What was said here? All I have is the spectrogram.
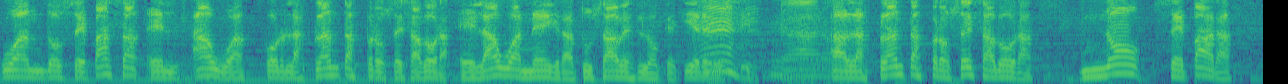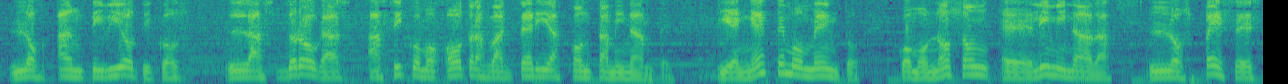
cuando se pasa el agua por las plantas procesadoras, el agua negra, tú sabes lo que quiere decir, a las plantas procesadoras no separa los antibióticos, las drogas, así como otras bacterias contaminantes. Y en este momento, como no son eh, eliminadas, los peces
